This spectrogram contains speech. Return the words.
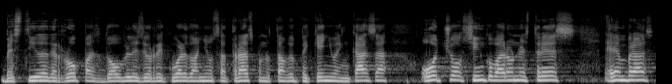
vestida de ropas dobles. Yo recuerdo años atrás, cuando estaba pequeño en casa, ocho, cinco varones, tres hembras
